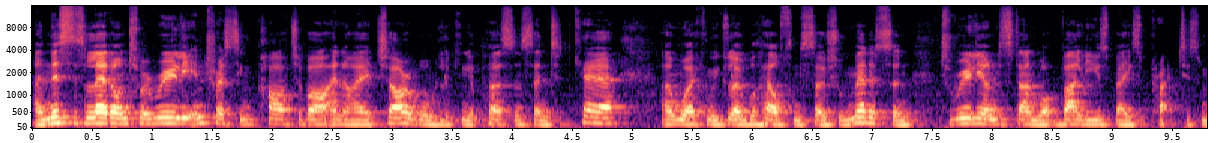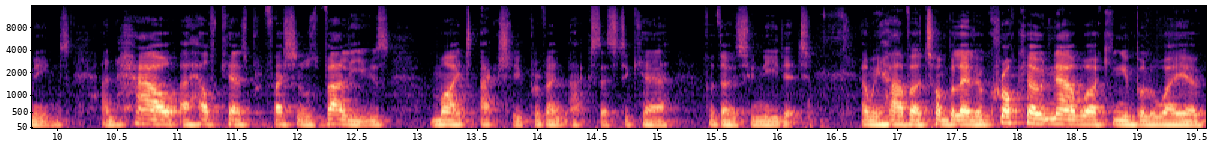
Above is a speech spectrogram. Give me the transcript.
And this has led on to a really interesting part of our NIHR award looking at person-centered care and working with global health and social medicine to really understand what values-based practice means and how a healthcare professional's values might actually prevent access to care for those who need it. And we have uh, Tombolelo Croco now working in Bulawayo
